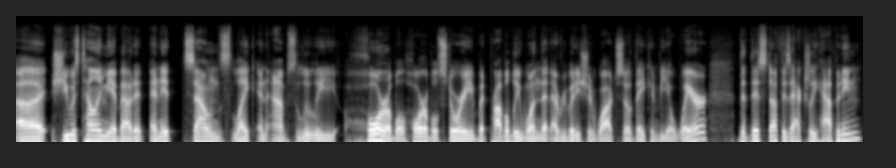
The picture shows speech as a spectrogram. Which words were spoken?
Uh, she was telling me about it, and it sounds like an absolutely horrible, horrible story, but probably one that everybody should watch so they can be aware that this stuff is actually happening.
